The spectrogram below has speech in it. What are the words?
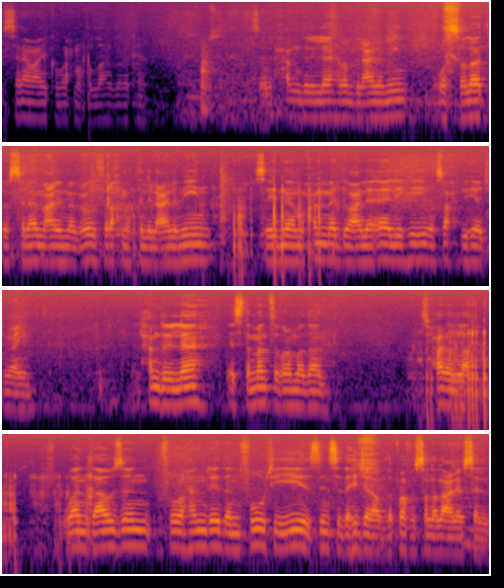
السلام عليكم ورحمة الله وبركاته. الحمد لله رب العالمين والصلاة والسلام على المبعوث رحمة للعالمين سيدنا محمد وعلى آله وصحبه أجمعين. الحمد لله It's the month of Ramadan. Subhanallah. 1440 years since the hijrah of the Prophet sallallahu alaihi wasallam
